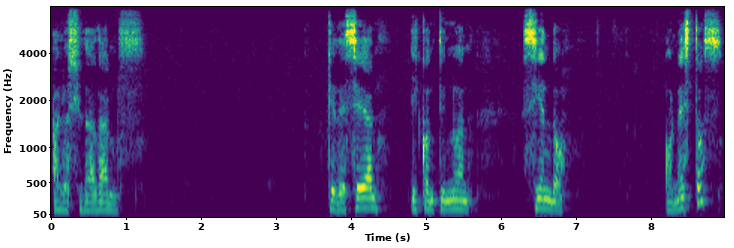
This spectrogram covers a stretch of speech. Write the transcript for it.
a los ciudadanos que desean y continúan siendo honestos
